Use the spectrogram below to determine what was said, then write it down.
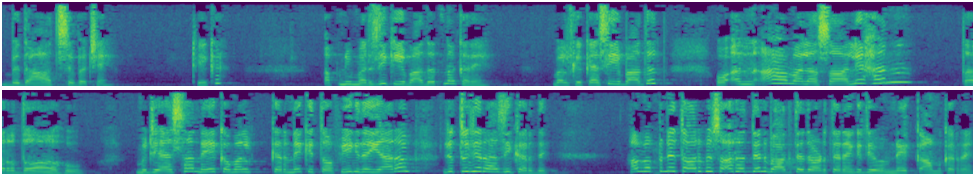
بدعات سے بچیں۔ ٹھیک ہے؟ اپنی مرضی کی عبادت نہ کریں، بلکہ کیسی عبادت؟ وہ ان صالحا تردا مجھے ایسا نیک عمل کرنے کی توفیق دے یار جو تجھے راضی کر دے۔ ہم اپنے طور پہ سارا دن بھاگتے دوڑتے رہے کہ جب ہم نیک کام کر رہے ہیں۔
